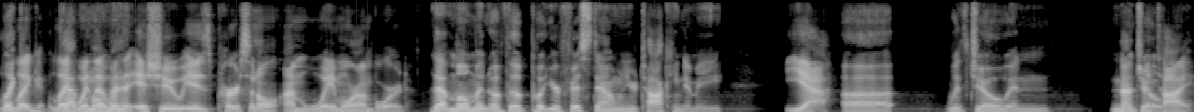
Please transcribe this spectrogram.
like like like that when the when the issue is personal, I'm way more on board. That moment of the put your fist down when you're talking to me, Yeah. uh, with Joe and not Joe. And Tai.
